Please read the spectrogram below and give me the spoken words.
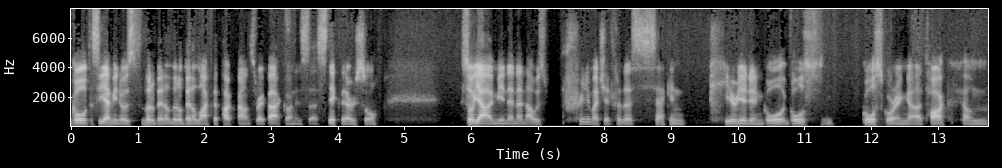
goal to see. I mean, it was a little bit, a little bit of luck. The puck bounced right back on his uh, stick there. So, so yeah, I mean, and then that was pretty much it for the second period and goal goals goal scoring uh, talk. Um,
